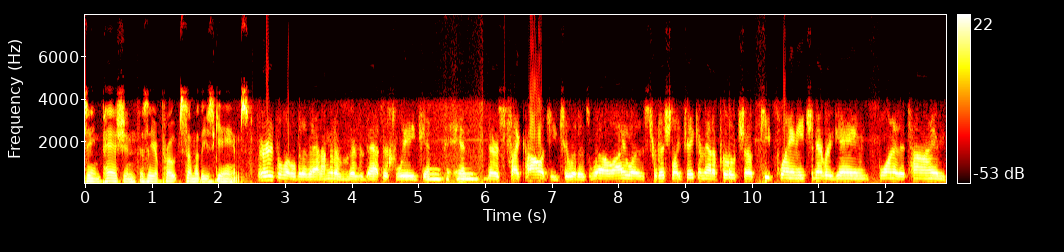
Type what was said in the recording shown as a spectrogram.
same passion as they approach some of these games. There is a little bit of that. I'm going to visit that this week, and and there's psychology to it as well. Iowa has traditionally taken that approach of keep playing each and every game one at a time.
